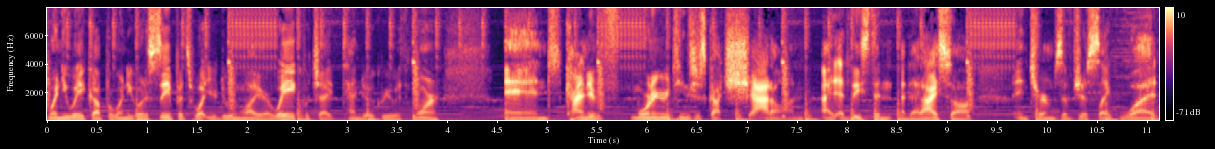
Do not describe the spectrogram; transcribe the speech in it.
when you wake up or when you go to sleep, it's what you're doing while you're awake, which I tend to agree with more. And kind of morning routines just got shat on, at least in, that I saw, in terms of just like what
